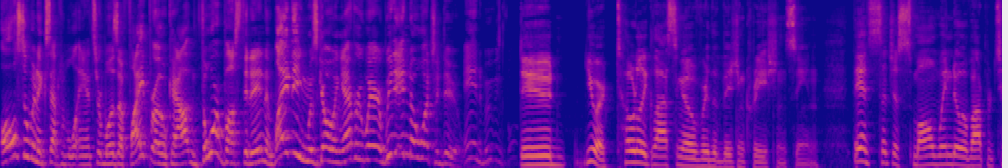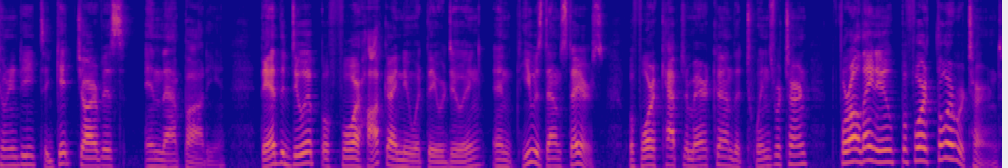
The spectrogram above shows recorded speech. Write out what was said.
Also, an acceptable answer was a fight broke out and Thor busted in and lightning was going everywhere. We didn't know what to do. And moving forward. Dude, you are totally glossing over the vision creation scene. They had such a small window of opportunity to get Jarvis in that body. They had to do it before Hawkeye knew what they were doing, and he was downstairs. Before Captain America and the twins returned, for all they knew, before Thor returned.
